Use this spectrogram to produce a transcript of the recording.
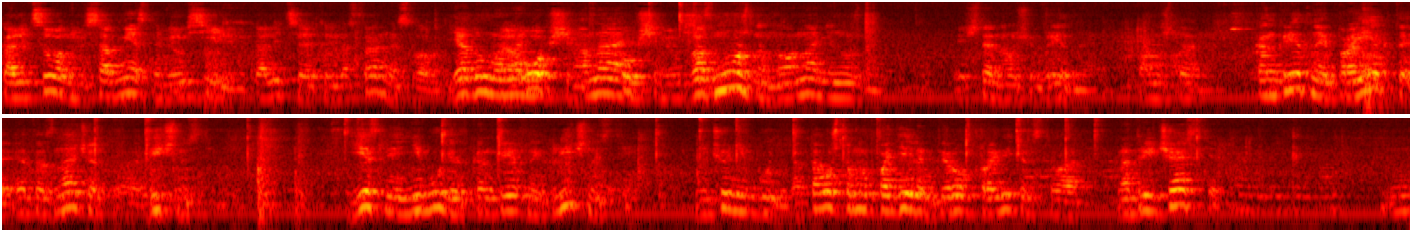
коалиционными совместными усилиями? Коалиция это иностранное слово? Я думаю, Э, она, общими, она общими усилиями. возможна, но она не нужна. Я считаю, она очень вредная. Потому что конкретные проекты – это значит э, личности. Если не будет конкретных личностей, ничего не будет. От того, что мы поделим пирог правительства на три части, ну,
